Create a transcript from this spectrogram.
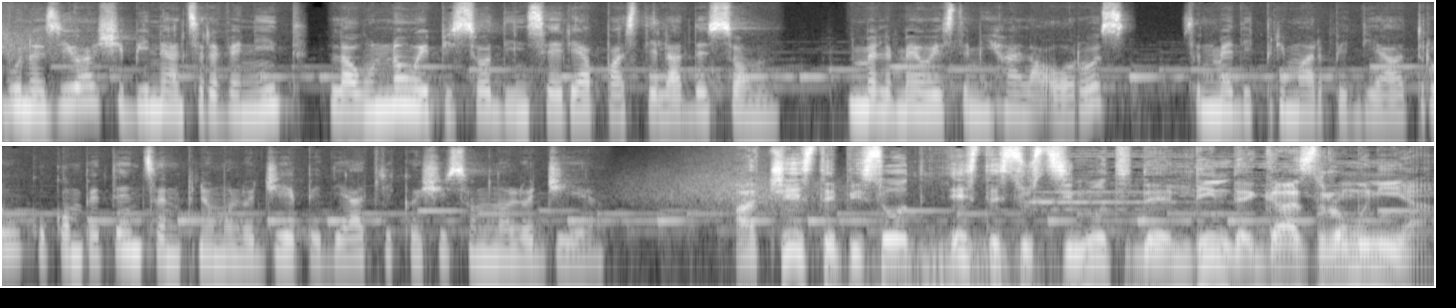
Bună ziua și bine ați revenit la un nou episod din seria Pastila de somn. Numele meu este Mihaela Oros, sunt medic primar pediatru cu competență în pneumologie pediatrică și somnologie. Acest episod este susținut de Lindegaz România.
